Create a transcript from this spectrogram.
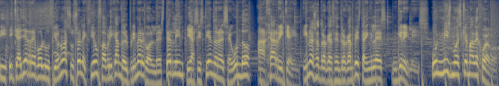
y que ayer revolucionó a su selección fabricando el primer gol de Sterling y asistiendo en el segundo a Harry Kane. Y no es otro que el centrocampista inglés Grealish. Un mismo esquema de juego,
